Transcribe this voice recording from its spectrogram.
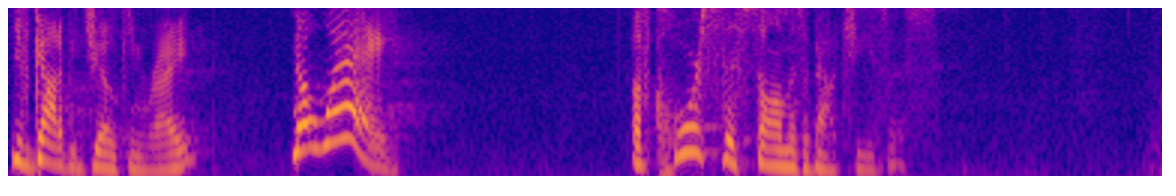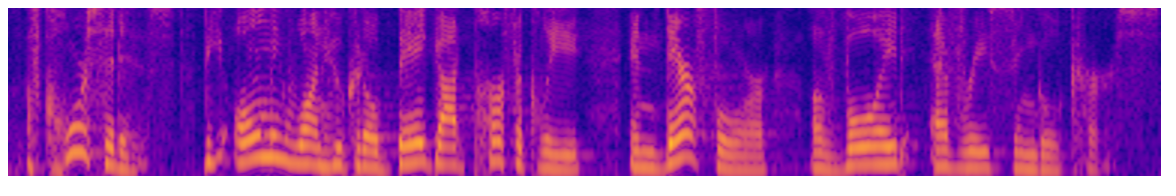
You've got to be joking, right? No way. Of course, this psalm is about Jesus. Of course, it is. The only one who could obey God perfectly and therefore avoid every single curse.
